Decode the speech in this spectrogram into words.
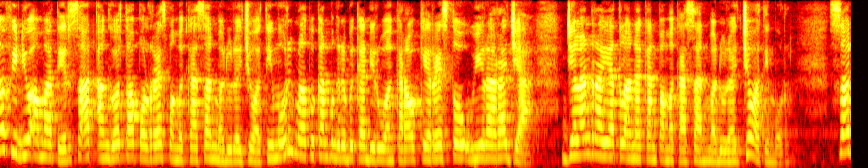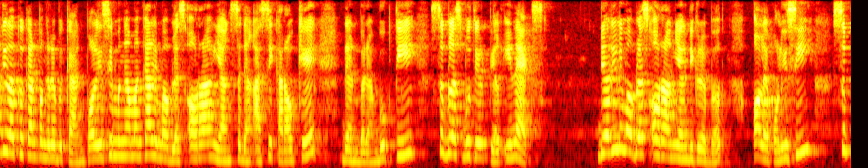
Inilah video amatir saat anggota Polres Pamekasan Madura Jawa Timur melakukan penggerebekan di ruang karaoke Resto Wiraraja, Jalan Raya Telanakan Pamekasan Madura Jawa Timur. Saat dilakukan penggerebekan, polisi mengamankan 15 orang yang sedang asik karaoke dan barang bukti 11 butir pil Inex. Dari 15 orang yang digerebek oleh polisi, 10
